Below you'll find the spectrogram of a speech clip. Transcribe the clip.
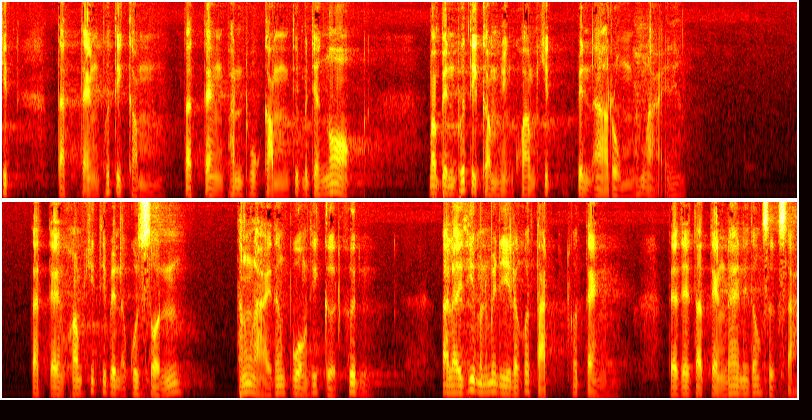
คิด ตัดแต่งพฤติกรรม ตัดแต่งพันธุกรรมที่มันจะงอกมาเป็นพฤติกรรมแห่งความคิดเป็นอารมณ์ทั้งหลายเนี่ยตัดแต่งความคิดที่เป็นอกุศลทั้งหลายทั้งปวงที่เกิดขึ้น อะไรที่มันไม่ดีเราก็ตัดก็แต่ง แต่จะตัดแต่งได้นี่ต้องศึกษา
